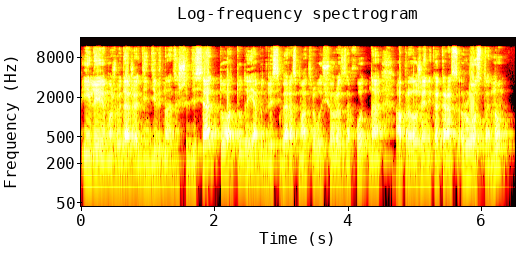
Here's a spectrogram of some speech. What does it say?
или, может быть, даже 1.1960, то оттуда я бы для себя рассматривал еще раз заход на продолжение как раз роста. Ну,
